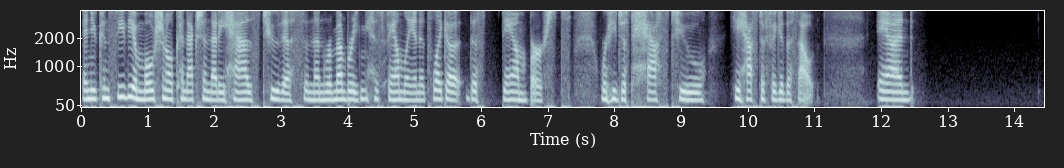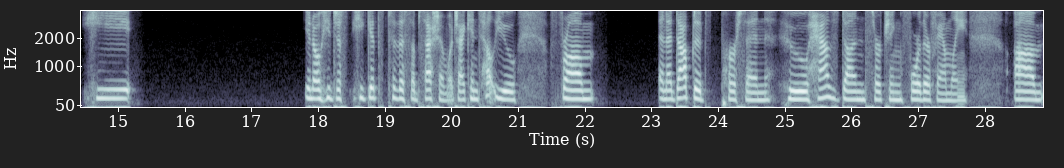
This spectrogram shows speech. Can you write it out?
And you can see the emotional connection that he has to this and then remembering his family and it's like a this dam bursts where he just has to he has to figure this out. And he you know he just he gets to this obsession which i can tell you from an adopted person who has done searching for their family um,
